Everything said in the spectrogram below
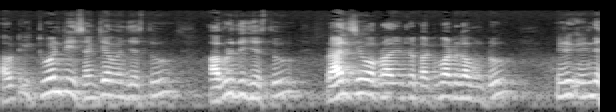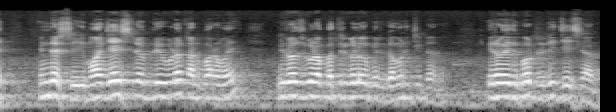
కాబట్టి ఇటువంటి సంక్షేమం చేస్తూ అభివృద్ధి చేస్తూ రాయలసీమ ప్రాజెక్టులో కట్టుబాటుగా ఉంటూ ఇండస్ట్రీ మా జేఎస్డబ్ల్యూ కూడా కన్ఫర్మ్ అయి ఈరోజు కూడా పత్రికలో మీరు గమనించుంటారు ఇరవై ఐదు కోట్లు రిలీజ్ చేసినారు.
